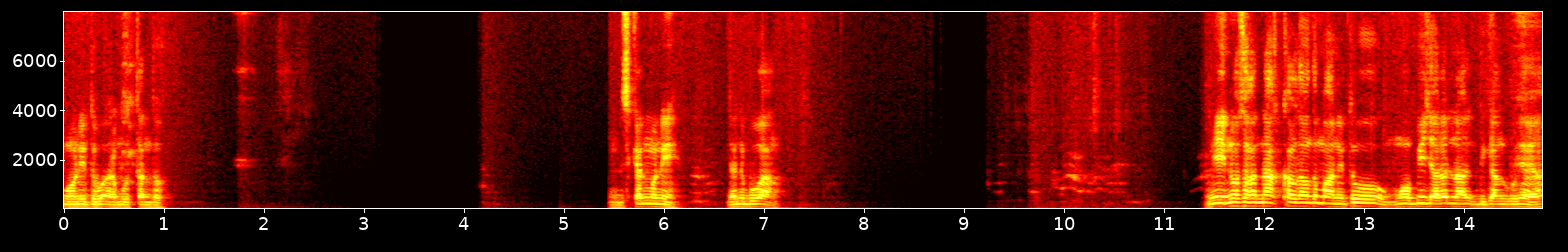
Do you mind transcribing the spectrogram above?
Mau nih buat rambutan tuh. Habiskan mau nih dan dibuang. Nino sangat nakal teman-teman. Itu mobil jalan diganggunya ya.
